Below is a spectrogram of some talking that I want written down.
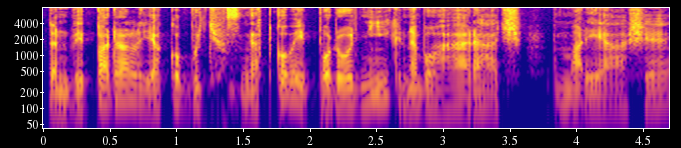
Ten vypadal jako buď sňatkový podvodník nebo hráč mariáše,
